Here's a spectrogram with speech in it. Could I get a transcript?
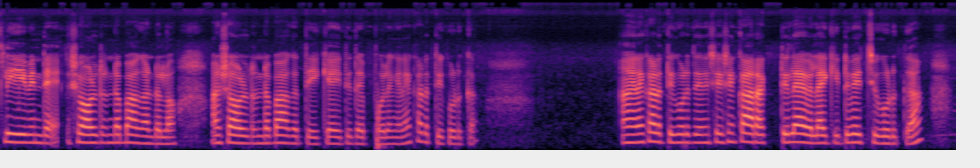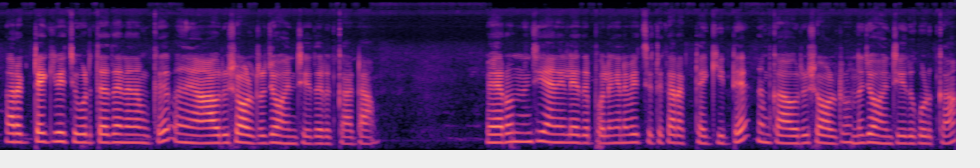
സ്ലീവിന്റെ ഷോൾഡറിന്റെ ഭാഗം ഉണ്ടല്ലോ. ആ ഷോൾഡറിന്റെ ഭാഗത്തേക്കായിട്ട് ഇതേപോലെ ഇങ്ങനെ കടത്തി കൊടുക്കുക അങ്ങനെ കടത്തി കൊടുത്തതിന് ശേഷം കറക്റ്റ് ലെവലാക്കിയിട്ട് വെച്ച് കൊടുക്കുക. കറക്റ്റാക്കി വെച്ച് കൊടുത്താൽ തന്നെ നമുക്ക് ആ ഒരു ഷോൾഡർ ജോയിൻ ചെയ്തെടുക്കാം കേട്ടോ വേറെ ഒന്നും ചെയ്യാനില്ല. ഇതേപോലെ ഇങ്ങനെ വെച്ചിട്ട് കറക്റ്റാക്കിയിട്ട് നമുക്ക് ആ ഒരു ഷോൾഡർ ഒന്ന് ജോയിൻ ചെയ്ത് കൊടുക്കാം.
